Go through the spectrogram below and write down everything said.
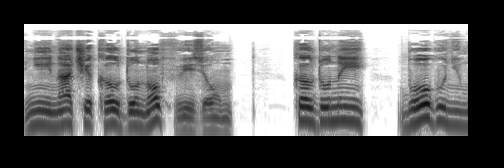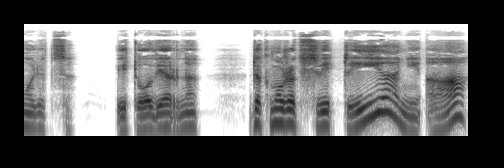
не иначе колдунов везем. Колдуны Богу не молятся. И то верно. Так, может, святые они, а?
